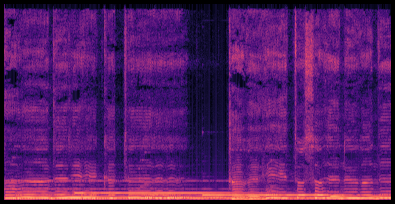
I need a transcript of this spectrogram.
आदरे कटे तब ही तो सुन बदे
